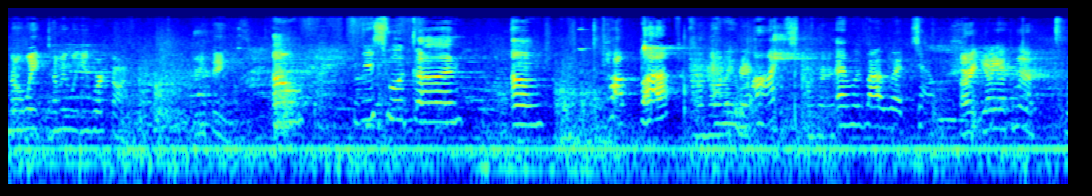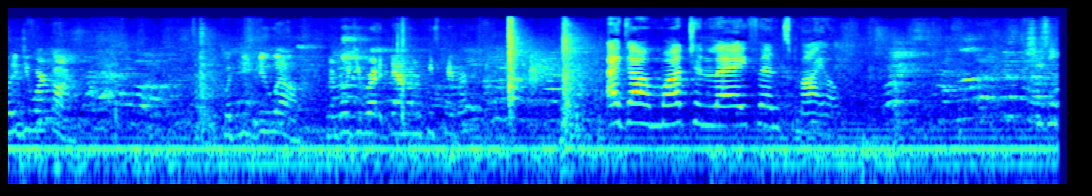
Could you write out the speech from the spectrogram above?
No, wait. Tell me what you worked on. Three things. Um, this work on um Papa Uh-huh, and we okay. watched Okay. and we bought red sound. All right, yeah, yeah. Come here. What did you work on? What did you do well? Remember when you wrote it down on a piece of paper? I got Martin Laugh and Smile.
